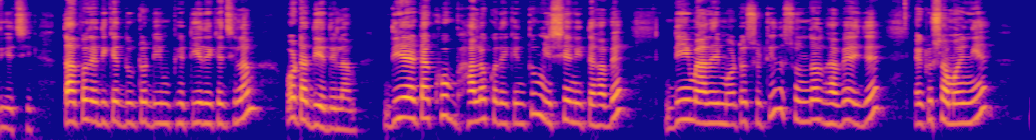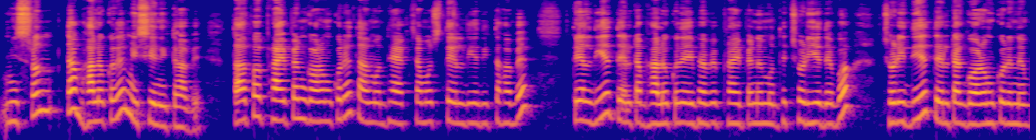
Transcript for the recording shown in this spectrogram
দিয়েছি। তারপর এদিকে দুটো ডিম ফেটিয়ে রেখেছিলাম, ওটা দিয়ে দিলাম। দিয়ে এটা খুব ভালো করে কিন্তু মিশিয়ে নিতে হবে। ডিম আর এই মটরশুঁটি সুন্দরভাবে এই যে একটু সময় নিয়ে মিশ্রণটা ভালো করে মিশিয়ে নিতে হবে। তারপর ফ্রাই প্যান গরম করে তার মধ্যে এক চামচ তেল দিয়ে দিতে হবে। তেল দিয়ে তেলটা ভালো করে এইভাবে ফ্রাই প্যানের মধ্যে ছড়িয়ে দেব। ছড়িয়ে দিয়ে তেলটা গরম করে নেব।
